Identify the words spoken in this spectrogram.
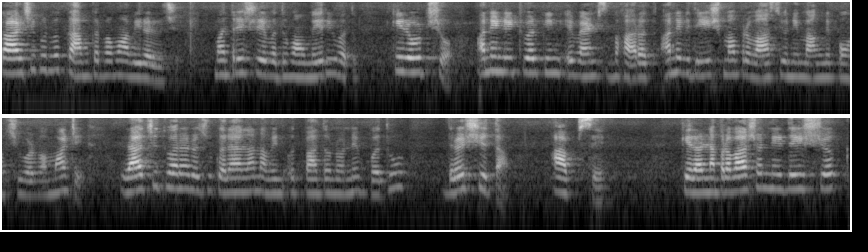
કાળજીપૂર્વક કામ કરવામાં આવી રહ્યું છે. મંત્રીશ્રીએ વધુમાં ઉમેર્યું હતું કે રોડ શો અને નેટવર્કિંગ ઇવેન્ટ્સ ભારત અને વિદેશમાં પ્રવાસીઓની માંગને પહોંચી વળવા માટે રાજ્ય દ્વારા રજૂ કરાયેલા નવીન ઉત્પાદનોને વધુ દ્રશ્યતા આપશે. કેરળના પ્રવાસન નિર્દેશક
